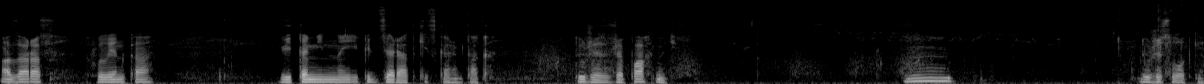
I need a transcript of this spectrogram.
А зараз хвилинка вітамінної підзарядки, скажімо так. Дуже вже пахнуть. Дуже солодкі.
